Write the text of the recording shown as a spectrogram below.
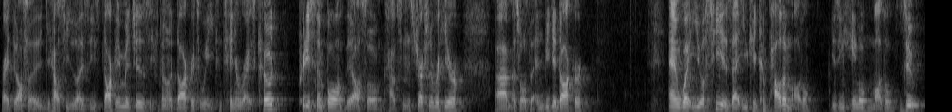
Right? They also you can also utilize these Docker images. If you don't know Docker, it's a way you containerize code. Pretty simple. They also have some instruction over here, um, as well as the NVIDIA Docker. And what you'll see is that you can compile the model using Hailo Model Zoo.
